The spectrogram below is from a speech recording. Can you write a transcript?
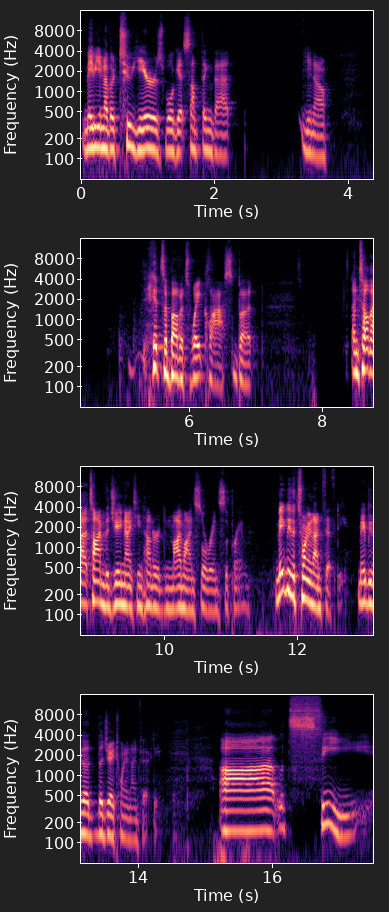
Maybe another two years we'll get something that, you know, hits above its weight class. But until that time, the J1900 in my mind still reigns supreme. Maybe the 2950. Maybe the, the J2950. Uh, let's see.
